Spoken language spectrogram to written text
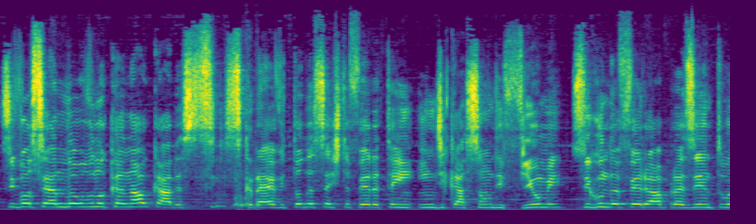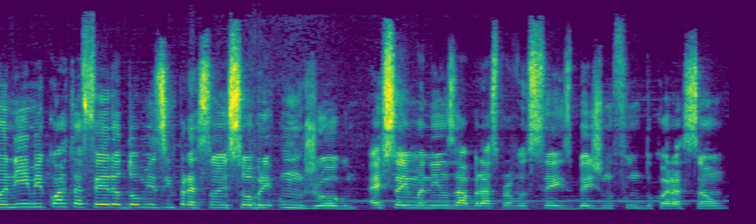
Se você é novo no canal, cara, se inscreve. Toda sexta-feira tem indicação de filme. Segunda-feira eu apresento um anime. Quarta-feira eu dou minhas impressões sobre um jogo. É isso aí, maninhos. Abraço pra vocês. Beijo no fundo do coração.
